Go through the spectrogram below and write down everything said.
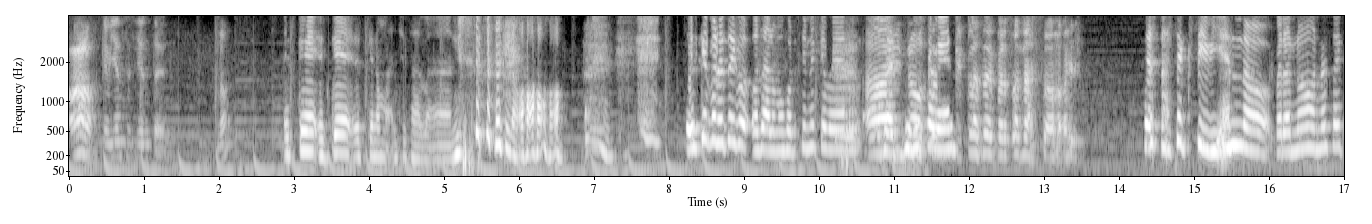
ah, qué bien se siente, ¿no? Es que, es que, es que no manches, Alan. no. Es que por eso digo, o sea, a lo mejor tiene que ver. Ay, no, ¿qué, clase de persona soy? Te estás exhibiendo. Pero no, no estoy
